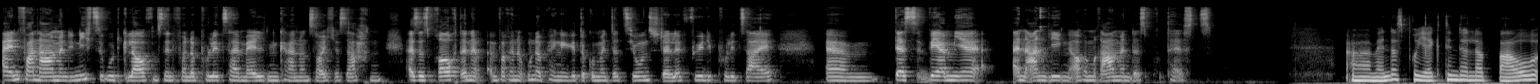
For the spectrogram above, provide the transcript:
Einvernahmen, die nicht so gut gelaufen sind, von der Polizei melden kann und solche Sachen. Also es braucht eine, einfach eine unabhängige Dokumentationsstelle für die Polizei. Ähm, das wäre mir ein Anliegen auch im Rahmen des Protests. Äh, wenn das Projekt in der Labau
